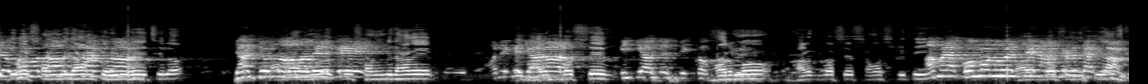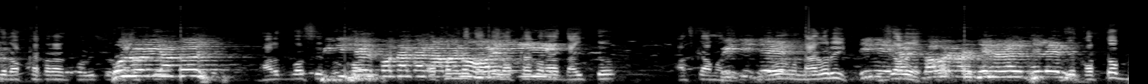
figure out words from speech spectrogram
দিনে সংবিধান তৈরি হয়েছিল। সংবিধানের ভারতবর্ষের ধর্ম ভারতবর্ষের সংস্কৃতি ভারতবর্ষের ইতিহাসকে রক্ষা করার পবিত্র ভারতবর্ষের অখণ্ডতাকে রক্ষা করার দায়িত্ব আজকে আমাদের। এবং নাগরিক হিসাবে যে কর্তব্য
